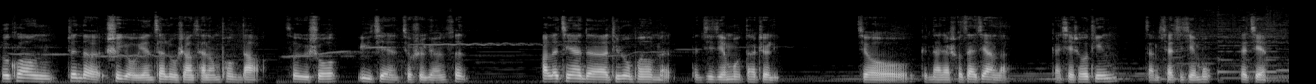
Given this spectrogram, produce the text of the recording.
何况真的是有缘在路上才能碰到，所以说遇见就是缘分。好了，亲爱的听众朋友们，本期节目到这里就跟大家说再见了，感谢收听，咱们下期节目再见。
